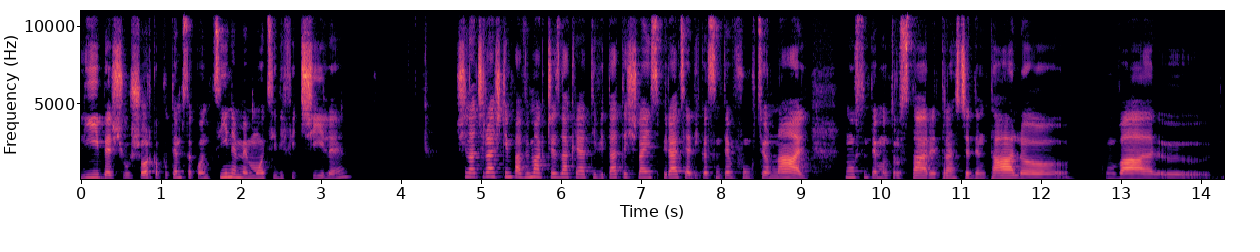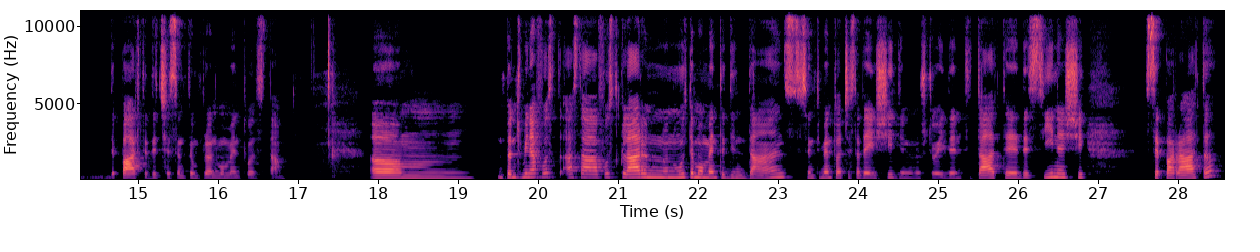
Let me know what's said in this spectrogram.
liberi și ușor, că putem să conținem emoții dificile. Și în același timp avem acces la creativitate și la inspirație, adică suntem funcționali, nu suntem într-o stare transcendentală, cumva uh, departe de ce se întâmplă în momentul ăsta. Um, pentru mine a fost, asta a fost clar în, în multe momente din dans, sentimentul acesta de a ieși din, nu știu, o identitate de sine și separată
